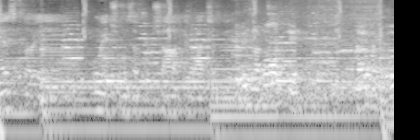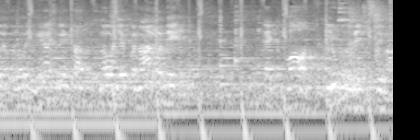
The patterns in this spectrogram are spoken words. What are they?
mjesto i uvijek ću mu se pokušavati vraćati. Htio bih zamoliti Zagrebačku školu ekonomije i menadžmenta na ovoj lijepoj nagradi. Eto, hvala i ugodno večer svima.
